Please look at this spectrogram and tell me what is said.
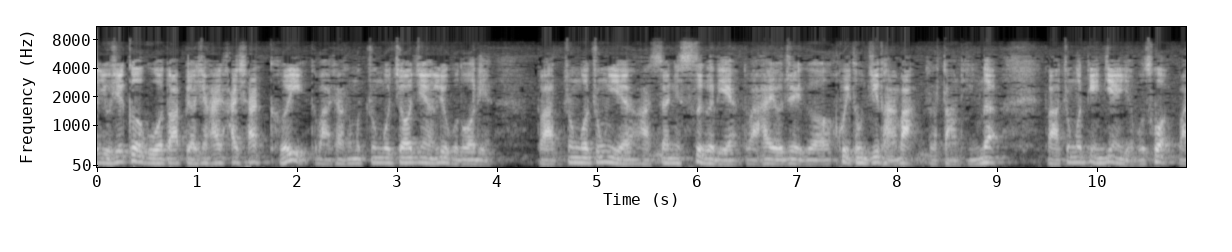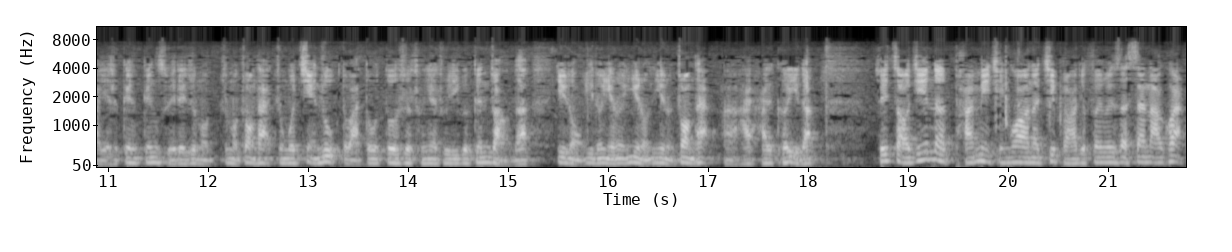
有些个股对吧，表现还还还可以对吧？像什么中国交建六个多点。对吧？中国中冶啊，将近四个点，对吧？还有这个汇通集团吧，是涨停的，对吧？中国电建也不错，对吧？也是跟跟随的这种这种状态。中国建筑，对吧？都都是呈现出一个跟涨的一种一种一种一种一种状态啊，还还是可以的。所以早间的盘面情况呢，基本上就分为这三大块。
